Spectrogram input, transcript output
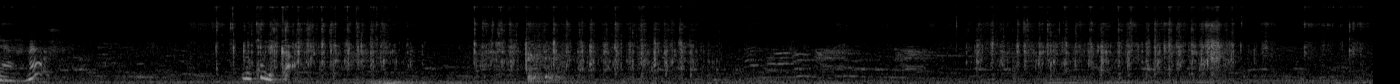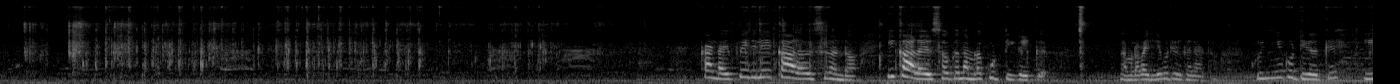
ഞാൻ കുളിക്കാം. കണ്ടോ? ഇപ്പോൾ ഇതിൽ കളേഴ്സ് കണ്ടോ? ഈ കളേഴ്സൊക്കെ നമ്മുടെ കുട്ടികൾക്ക് നമ്മുടെ വലിയ കുട്ടികൾക്കല്ല കേട്ടോ കുഞ്ഞു കുട്ടികൾക്ക് ഈ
